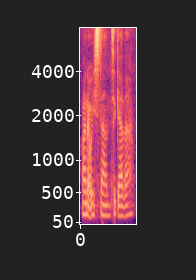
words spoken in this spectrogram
Why don't we stand together?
